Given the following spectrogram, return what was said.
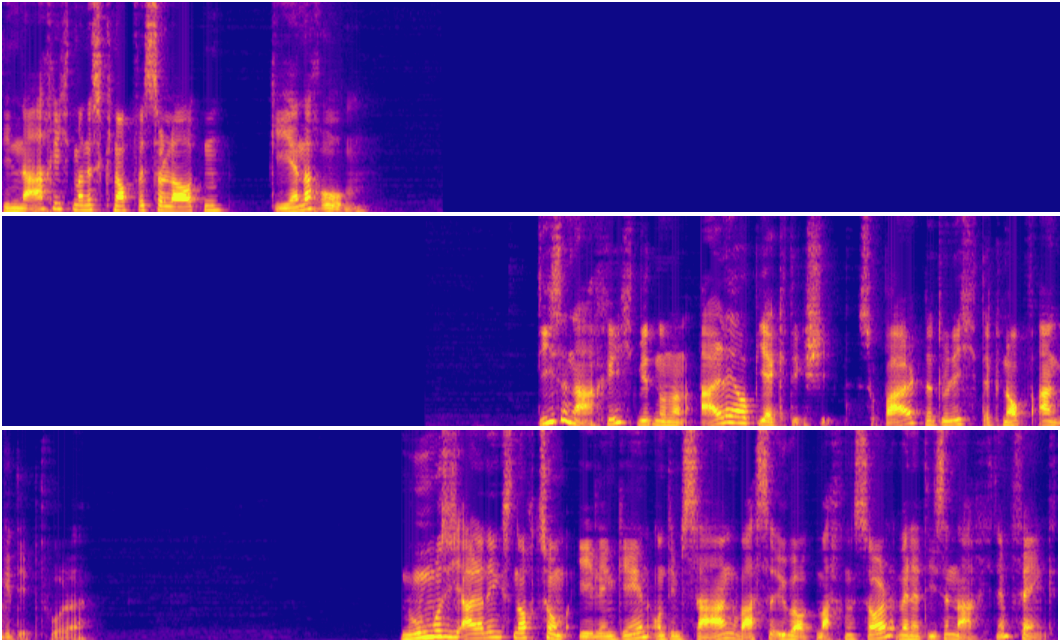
Die Nachricht meines Knopfes soll lauten, gehe nach oben. Diese Nachricht wird nun an alle Objekte geschickt, sobald natürlich der Knopf angetippt wurde. Nun muss ich allerdings noch zum Alien gehen und ihm sagen, was er überhaupt machen soll, wenn er diese Nachricht empfängt.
